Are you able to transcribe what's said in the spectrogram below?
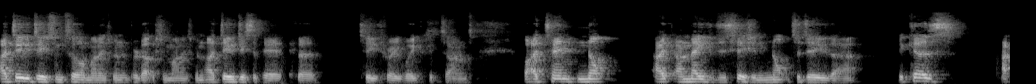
I do do some tour management and production management. I do disappear for two, three weeks at times, but I tend not. I, I made the decision not to do that because I,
